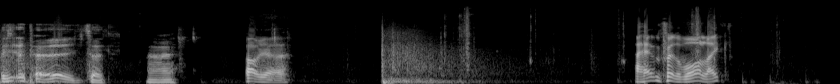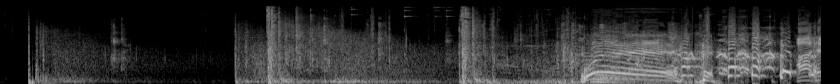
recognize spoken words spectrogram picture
Is it a person? Aye. Oh yeah. I hit him through the wall, like. I hit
